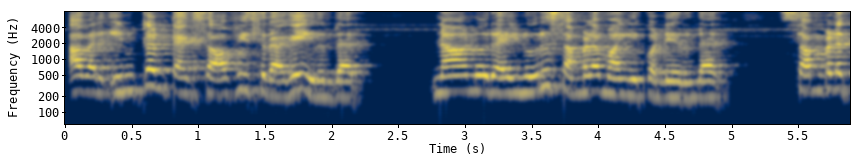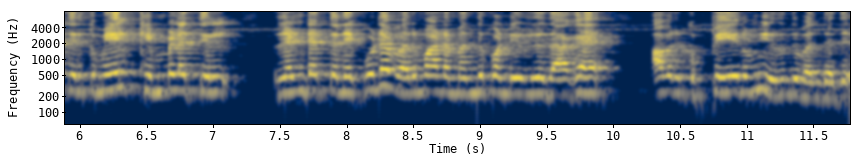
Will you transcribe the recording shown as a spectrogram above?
அவர் இன்கம் டேக்ஸ் ஆஃபீஸராக இருந்தார். நானூறு ஐநூறு சம்பளம் வாங்கி கொண்டிருந்தார். சம்பளத்திற்கு மேல் கிம்பளத்தில் ரெண்டத்தனை கூட வருமானம் வந்து கொண்டிருந்ததாக அவருக்கு பேரும் இருந்து வந்தது.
